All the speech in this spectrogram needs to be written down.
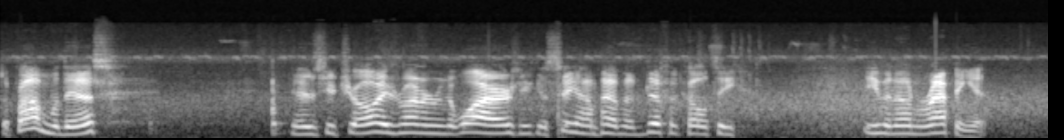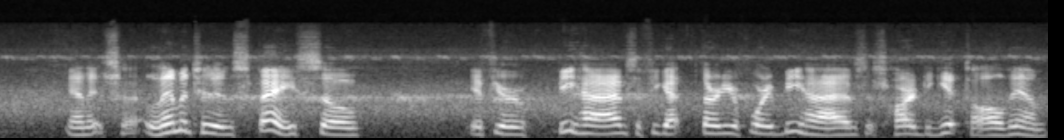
The problem with this is that you're always running the wires. You can see I'm having difficulty even unwrapping it. and it's uh, limited in space. So if your beehives, if you got 30 or 40 beehives, it's hard to get to all them.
